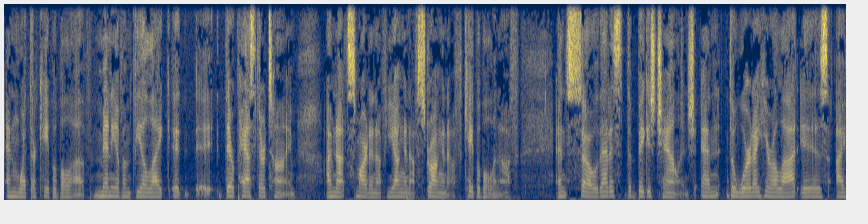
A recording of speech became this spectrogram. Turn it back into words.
and what they're capable of. Many of them feel like it, it, they're past their time. I'm not smart enough, young enough, strong enough, capable enough. And so that is the biggest challenge. And the word I hear a lot is I,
